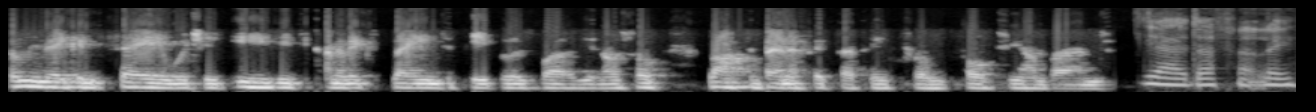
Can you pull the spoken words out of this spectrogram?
something they can say, which is easy to kind of explain to people as well, you know, so lots of benefits, I think, from focusing on brand. Yeah, definitely.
